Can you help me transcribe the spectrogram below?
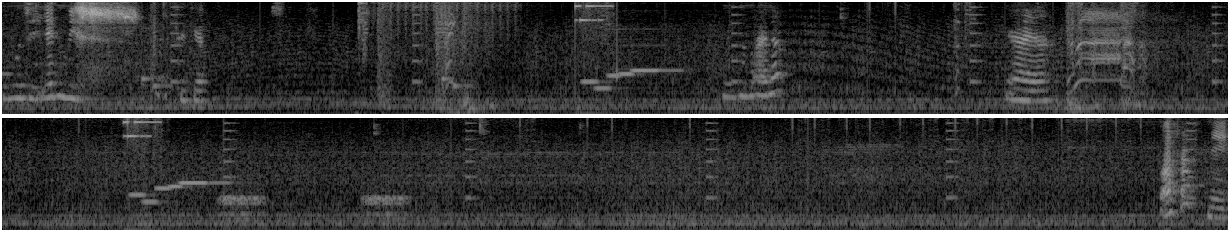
Muss ich irgendwie... Sch noch? Ja, ja. War's das? Nee.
